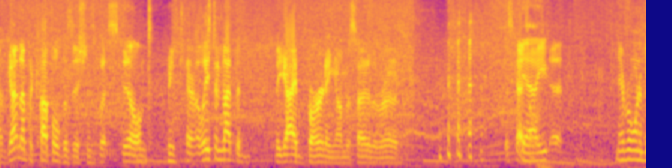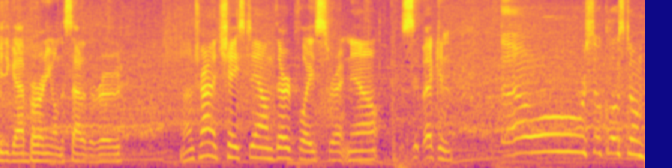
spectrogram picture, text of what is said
I've gotten up a couple positions, but still, I'm doing ter- At least I'm not the the guy burning on the side of the road. this guy's Yeah, you- dead. Never want to be the guy burning on the side of the road. I'm trying to chase down third place right now. See if I can. Oh, we're so close to him.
